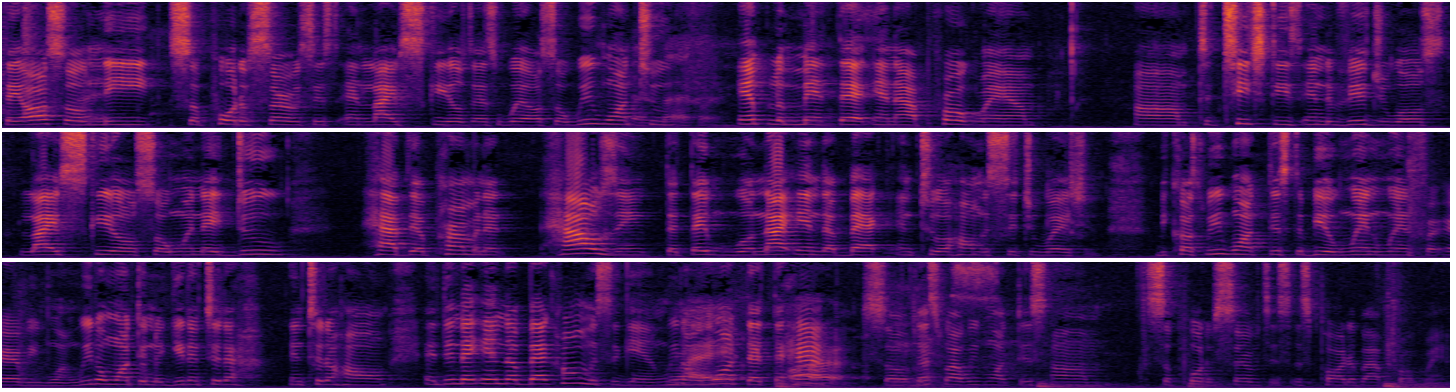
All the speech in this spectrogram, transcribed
they also need supportive services and life skills as well. So we want Exactly. to implement that in our program um, to teach these individuals life skills so when they do have their permanent housing that they will not end up back into a homeless situation. Because we want this to be a win-win for everyone. We don't want them to get into the into the home and then they end up back homeless again. We Right. don't want that to happen. Right. so that's why we want this um, supportive services as part of our program.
